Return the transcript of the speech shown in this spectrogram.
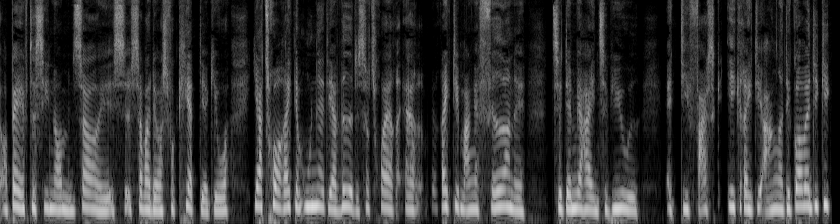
og bagefter sige, Nå, men så, så, så var det også forkert, det jeg gjorde. Jeg tror rigtig, uden at jeg ved det, så tror jeg, at rigtig mange af fædrene til dem, jeg har interviewet, at de faktisk ikke rigtig angrer. Det kan godt være, at de gik,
